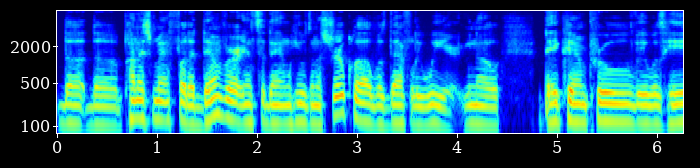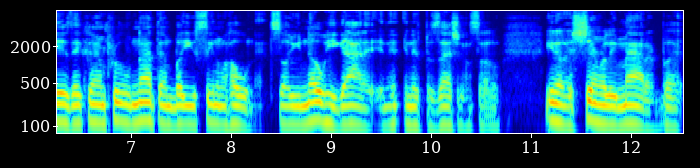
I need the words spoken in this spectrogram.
the the punishment for the Denver incident when he was in the strip club was definitely weird. You know, they couldn't prove it was his. They couldn't prove nothing, but you seen him holding it, so you know he got it in, in his possession. So, you know, it shouldn't really matter. But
